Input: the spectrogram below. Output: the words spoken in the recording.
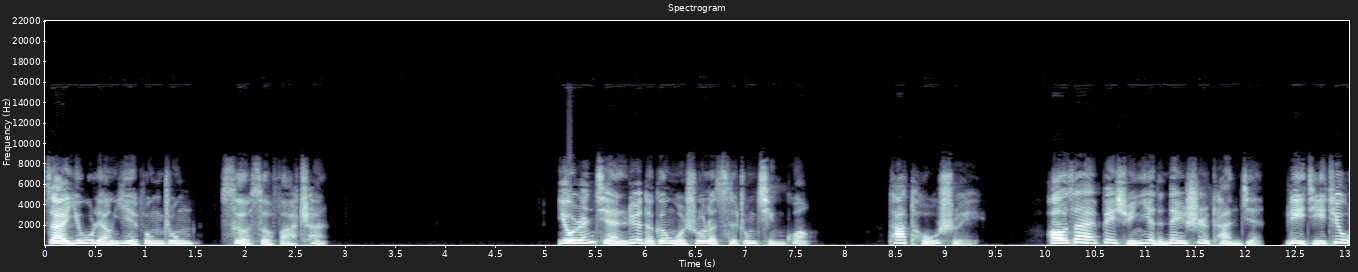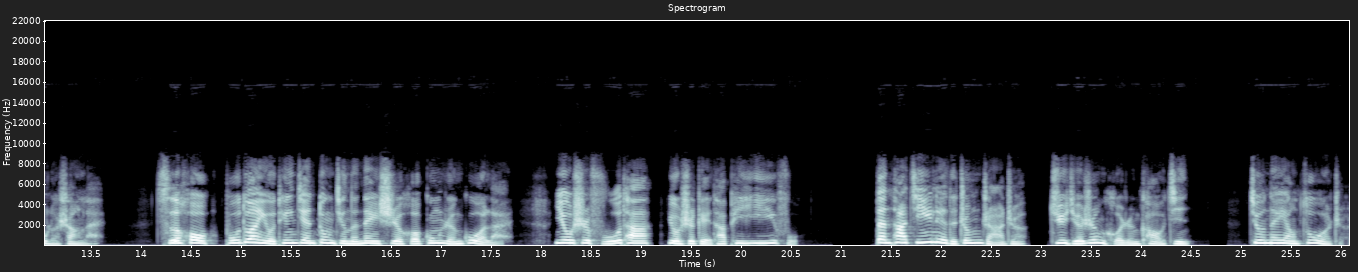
在幽凉夜风中瑟瑟发颤。有人简略地跟我说了此中情况。他投水，好在被巡夜的内侍看见，立即救了上来。此后不断有听见动静的内侍和工人过来，又是扶他，又是给他披衣服，但他激烈的挣扎着，拒绝任何人靠近，就那样坐着，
